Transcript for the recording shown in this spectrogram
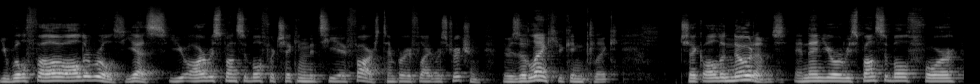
You will follow all the rules. Yes, you are responsible for checking the TFRs, temporary flight restriction. There's a link you can click. Check all the NOTAMs. And then you're responsible for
